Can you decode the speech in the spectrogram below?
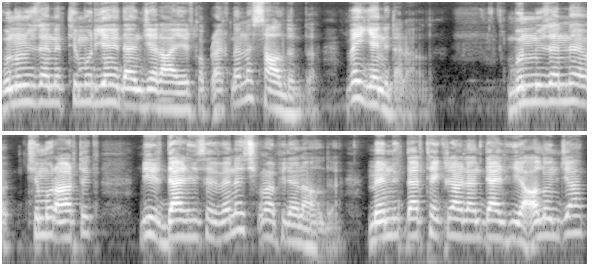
Bunun üzerine Timur yeniden Celahir topraklarına saldırdı ve yeniden aldı. Bunun üzerine Timur artık bir Delhi seferine çıkma planı aldı. Memlükler tekrardan Delhi'yi alınca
